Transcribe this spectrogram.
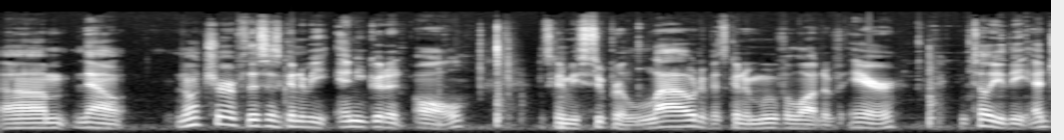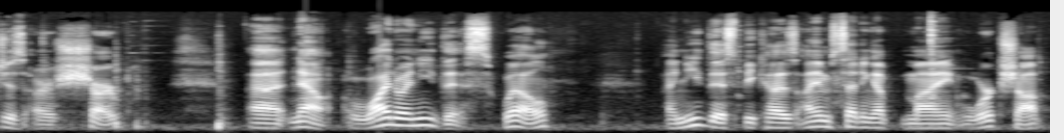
Um, now, not sure if this is going to be any good at all. It's going to be super loud, if it's going to move a lot of air. I can tell you the edges are sharp. Uh, now, why do I need this? Well, I need this because I am setting up my workshop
